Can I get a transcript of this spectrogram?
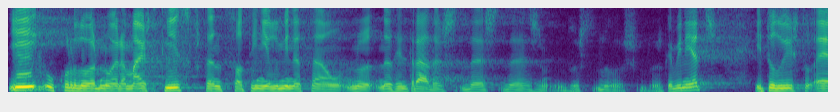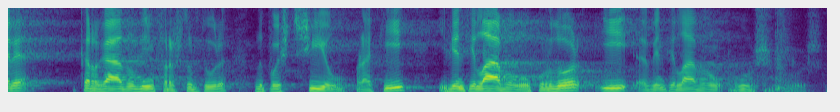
E o corredor não era mais do que isso, portanto só tinha iluminação no, nas entradas das, das, dos, dos, dos, gabinetes e tudo isto era carregado de infraestrutura, depois desciam para aqui e ventilavam o corredor e ventilavam os, os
